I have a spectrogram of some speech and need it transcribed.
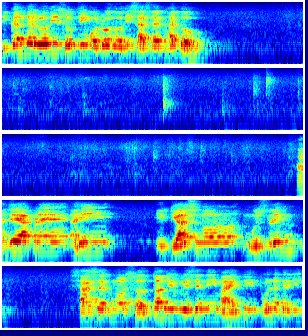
સિકંદર લોધી સૌથી મોટો લોધી શાસક હતો. આજે આપણે અહીં ઇતિહાસમાં મુસ્લિમ શાસકમાં સલ્તન યુગ વિશેની માહિતી પૂર્ણ કરી,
